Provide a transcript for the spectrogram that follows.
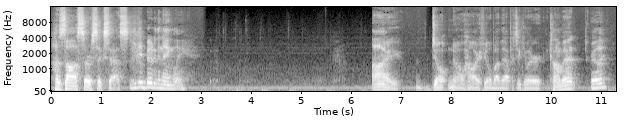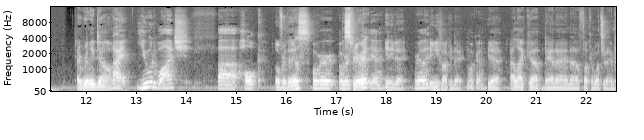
huzzah, sir, success. You did better than Ang Lee. I don't know how I feel about that particular comment. Really? I really don't. All right. You would watch uh, Hulk Over this, over over the spirit, Yeah. any day, Really? any fucking day. Okay. Yeah, I like uh, Bana and uh, fucking what's her name?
